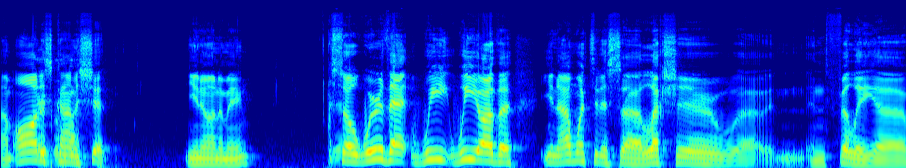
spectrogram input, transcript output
um, all this kind of shit. You know what I mean? So we're that we we are the you know I went to this uh, lecture uh, in, in Philly, uh,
